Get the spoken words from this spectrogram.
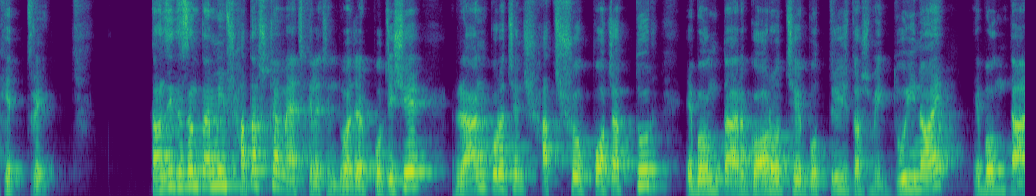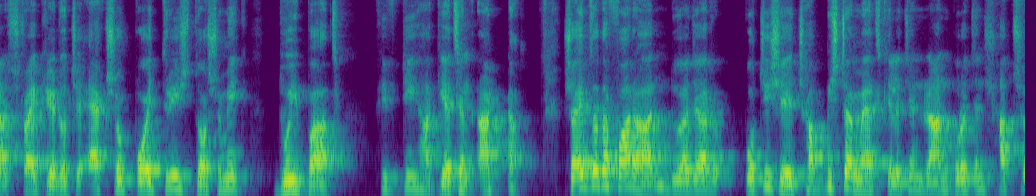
ক্ষেত্রে। তানজিদ হাসান তামিম সাতাশটা ম্যাচ খেলেছেন দু হাজার পঁচিশে। রান করেছেন সাতশো পঁচাত্তর এবং তার গড় হচ্ছে বত্রিশ দশমিক দুই নয় এবং তার স্ট্রাইক রেট হচ্ছে একশো পঁয়ত্রিশ দশমিক দুই পাঁচ। ফিফটি হাঁকিয়েছেন আটটা। সাহেবজাদা ফারহান দু হাজার পঁচিশে ছাব্বিশটা ম্যাচ খেলেছেন, রান করেছেন সাতশো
